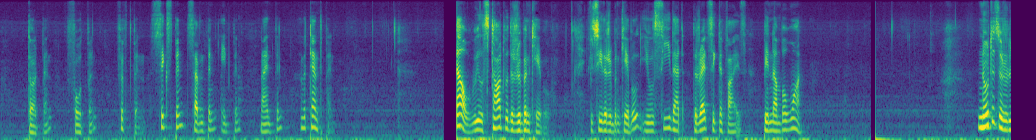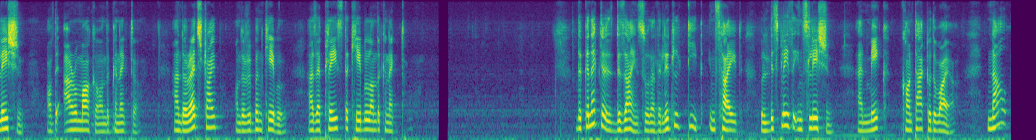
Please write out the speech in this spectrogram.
third pin fourth pin fifth pin sixth pin seventh pin eighth pin ninth pin and the tenth pin. Now we'll start with the ribbon cable. If you see the ribbon cable you'll see that the red signifies pin number one. Notice the relation of the arrow marker on the connector and the red stripe on the ribbon cable as I place the cable on the connector. The connector is designed so that the little teeth inside will displace the insulation and make contact with the wire. Now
